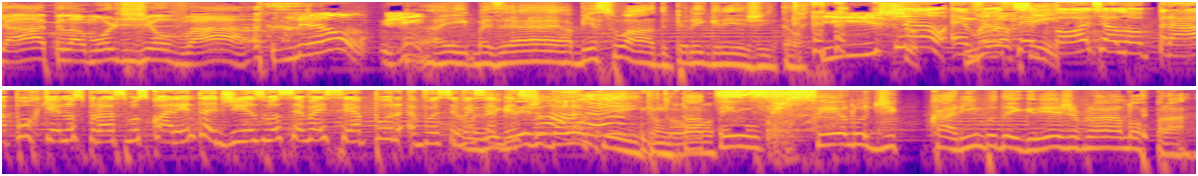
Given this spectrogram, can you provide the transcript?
Já, pelo amor de Jeová. não, gente, Aí, mas é abençoado pela igreja, então. isso. Não, é mas você assim, pode aloprar, porque nos próximos 40 dias você vai ser apura, você vai mas ser a igreja dá um abençoado. ok, então tá, tem o selo de carimbo da igreja pra aloprar.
